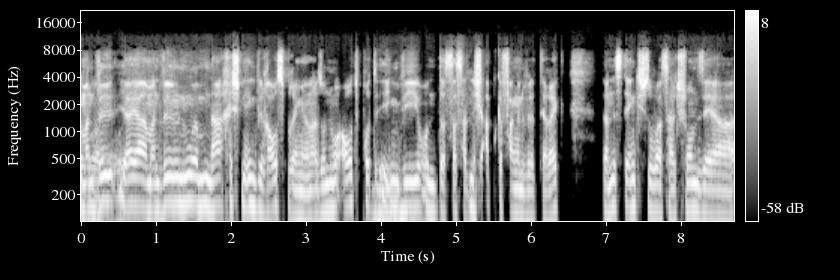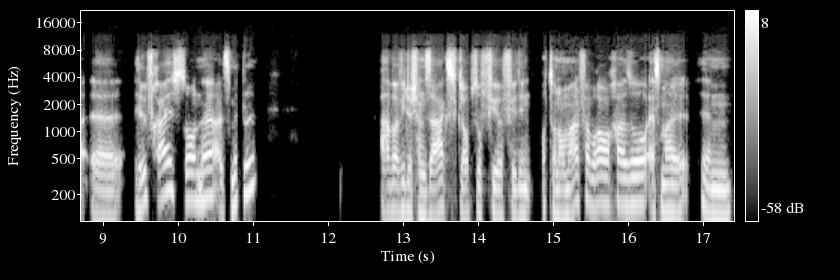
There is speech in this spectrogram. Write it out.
man will, ja, ja, man will nur Nachrichten irgendwie rausbringen, also nur Output Mhm. irgendwie und dass das halt nicht abgefangen wird direkt. Dann ist, denke ich, sowas halt schon sehr äh, hilfreich, so, ne, als Mittel. Aber wie du schon sagst, ich glaube, so für, für den Otto-Normalverbraucher so, erstmal, ähm,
